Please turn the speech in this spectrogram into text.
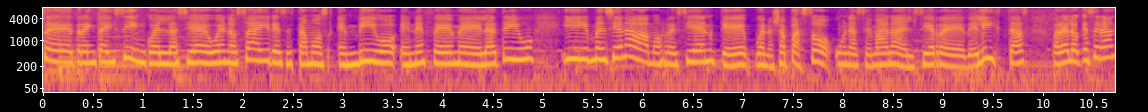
Once 35 en la ciudad de Buenos Aires, estamos en vivo en FM La Tribu. Y mencionábamos recién que, bueno, ya pasó una semana del cierre de listas para lo que serán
